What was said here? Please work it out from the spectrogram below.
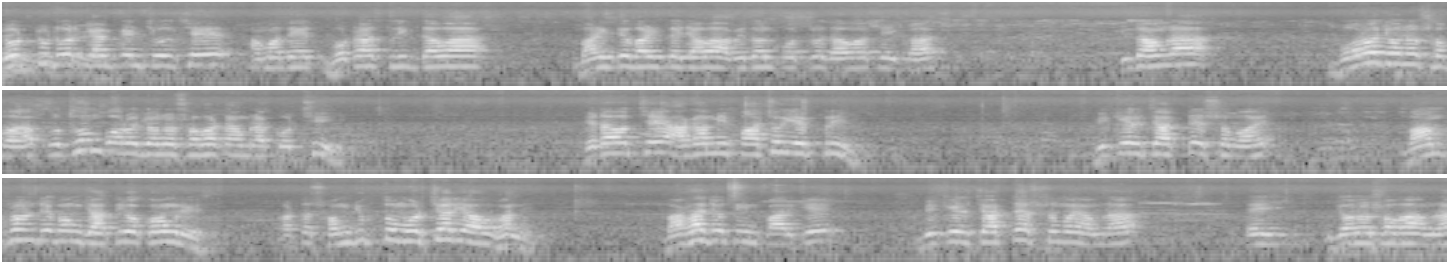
ডোর টু ডোর ক্যাম্পেইন চলছে। আমাদের ভোটার স্লিপ দেওয়া বাড়িতে বাড়িতে যাওয়া, আবেদনপত্র দেওয়া সেই কাজ। কিন্তু আমরা বড় জনসভা, প্রথম বড় জনসভাটা আমরা করছি, যেটা হচ্ছে আগামী পাঁচই এপ্রিল, বিকেল চারটের সময় বামফ্রন্ট এবং জাতীয় কংগ্রেস, অর্থাৎ সংযুক্ত মোর্চারই আহ্বানে, বাঘা যতীন পার্কে বিকেল চারটার সময় আমরা এই জনসভা আমরা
